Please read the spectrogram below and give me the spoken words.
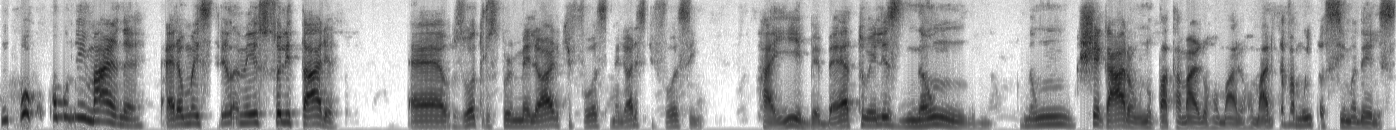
um pouco como o Neymar, né? Era uma estrela meio solitária. É, os outros, por melhor que fosse, melhores que fossem, Raí, Bebeto, eles não não chegaram no patamar do Romário. O Romário estava muito acima deles.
